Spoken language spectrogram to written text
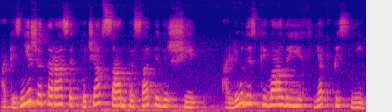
А пізніше Тарасик почав сам писати вірші, а люди співали їх як пісні.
